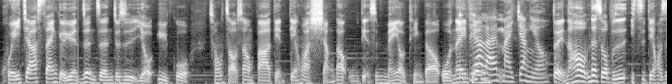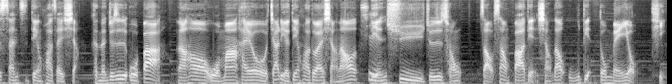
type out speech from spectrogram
回家三个月，认真就是有遇过。从早上八点电话响到五点是没有停的哦。我那一天要来买酱油，对，然后那时候不是一支电话，是三支电话在响，可能就是我爸，然后我妈还有家里的电话都在响，然后连续就是从早上八点响到五点都没有停。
